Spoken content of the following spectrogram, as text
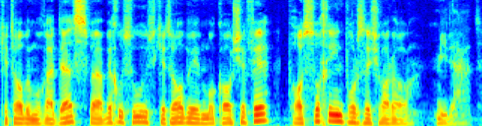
کتاب مقدس و به خصوص کتاب مکاشفه پاسخ این پرسش ها را می دهد.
